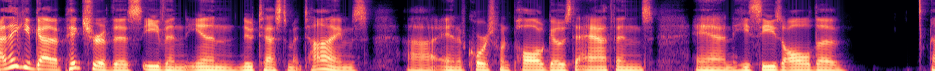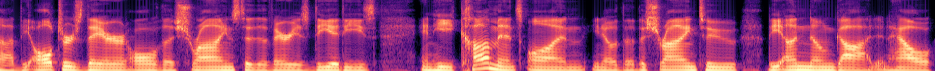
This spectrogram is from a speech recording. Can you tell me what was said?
I think you've got a picture of this even in New Testament times uh, and of course, when Paul goes to Athens and he sees all the uh, the altars there, all the shrines to the various deities, and he comments on you know the the shrine to the unknown God and how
